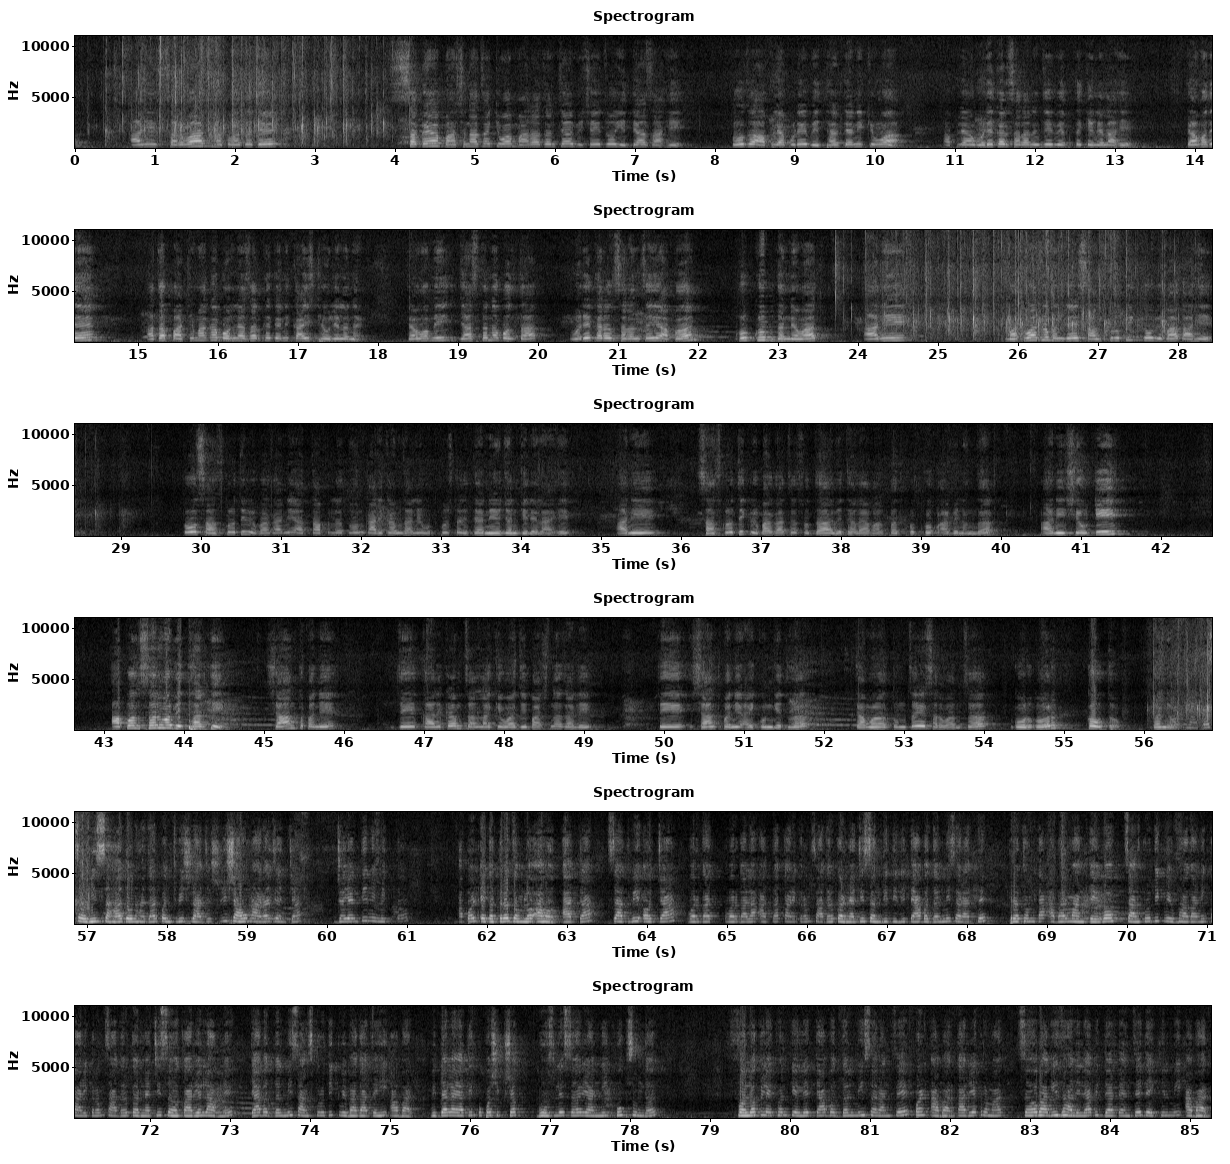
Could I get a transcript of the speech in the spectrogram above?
आणि सर्वात महत्त्वाचं जे सगळ्या भाषणाचा किंवा महाराजांच्या विषयी जो इतिहास आहे तो जो आपल्यापुढे विद्यार्थ्यांनी किंवा आपल्या वडेकर सरांनी जे व्यक्त केलेला आहे त्यामध्ये आता पाठीमागं बोलण्यासारखं त्यांनी काहीच ठेवलेलं नाही. तेव्हा मी जास्त न बोलता वडेकर सरांचंही आपण खूप खूप धन्यवाद. आणि महत्त्वाचं म्हणजे सांस्कृतिक जो विभाग आहे तो सांस्कृतिक विभागाने आता आपलं दोन कार्यक्रम झाले उत्कृष्टरित्या नियोजन केलेलं आहे. आणि सांस्कृतिक विभागाचं सुद्धा विद्यालयामार्फत खूप खूप अभिनंदन. आणि शेवटी आपण सर्व विद्यार्थी शांतपणे जे कार्यक्रम चालला किंवा जी भाषणं झाली ते शांतपणे ऐकून घेतलं. त्यामुळं तुमचंही सर्वांचं गोड गोड कौतुक. धन्यवाद. दिनांक सव्वीस सहा दोन हजार पंचवीस राजश्री शाहू महाराज यांच्या जयंतीनिमित्त आपण एकत्र जमलो आहोत. आजच्या सातवी अच्या वर्गात वर्गाला आता कार्यक्रम सादर करण्याची संधी दिली. त्याबद्दल मी सरांचे प्रथमतः आभार मानते व सांस्कृतिक विभागाने कार्यक्रम सादर करण्याची सहकार्य लाभले. त्याबद्दल मी सांस्कृतिक विभागाचेही आभार. विद्यालयातील उपशिक्षक भोसले सर यांनी खूप सुंदर फलक लेखन केले. त्याबद्दल मी सरांचे पण आभार. कार्यक्रमात सहभागी झालेल्या विद्यार्थ्यांचे देखील मी आभार.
